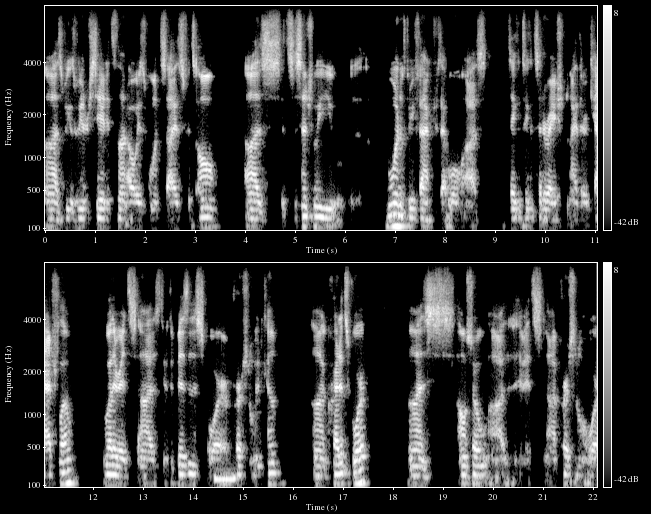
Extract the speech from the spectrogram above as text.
It's because we understand it's not always one size fits all. It's, it's, essentially one of three factors that will take into consideration either cash flow, whether it's uh, through the business or personal income, uh, credit score, uh, also uh, it's uh, personal or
